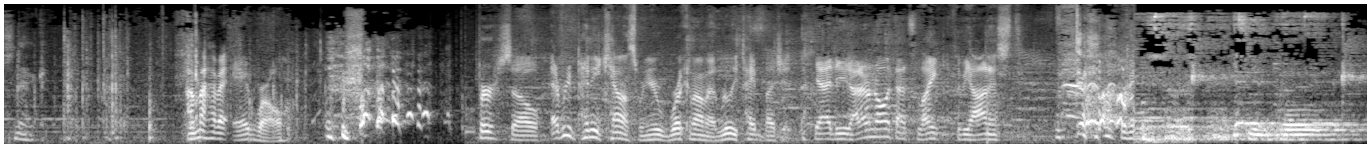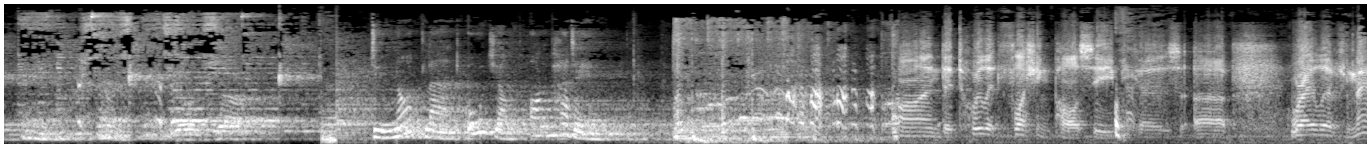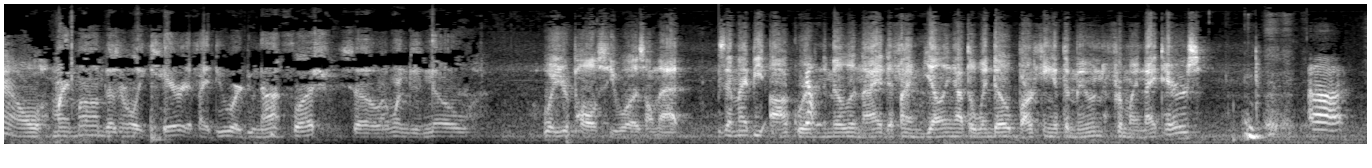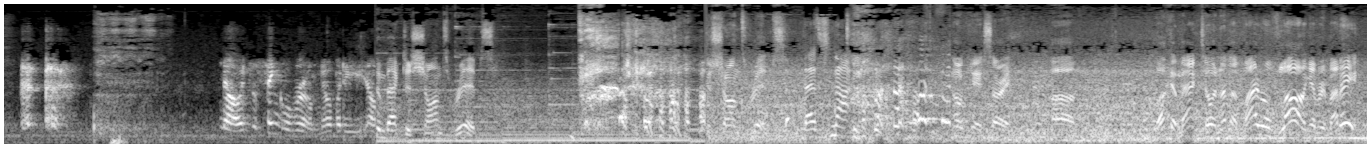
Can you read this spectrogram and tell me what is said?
snack. I'm gonna have an egg roll. so every penny counts when you're working on a really tight budget. Yeah, dude, I don't know what that's like, to be honest. Do not land or jump on padding. on the toilet flushing policy because uh, where I live now, my mom doesn't really care if I do or do not flush. So I wanted to know what your policy was on that. Because that might be awkward in the middle of the night if I'm yelling out the window, barking at the moon from my night terrors. Uh, no, it's a single room. Nobody. Welcome back to Sean's ribs. to Sean's ribs. That's not. Okay, sorry. Um, welcome back to another viral vlog, everybody.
